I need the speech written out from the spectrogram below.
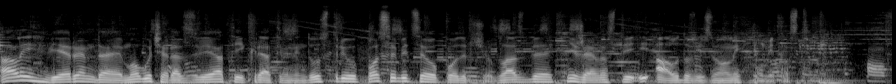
Ali vjerujem da je moguće razvijati kreativnu industriju, posebice u području glazbe, književnosti i audiovizualnih umjetnosti. of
